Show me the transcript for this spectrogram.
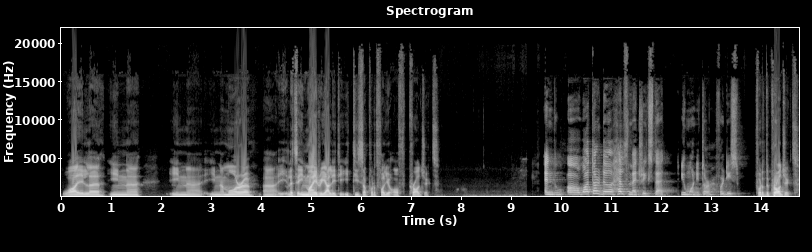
while uh, in uh, in uh, in a more uh, let's say in my reality, it is a portfolio of projects. And uh, what are the health metrics that you monitor for this? For the projects?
